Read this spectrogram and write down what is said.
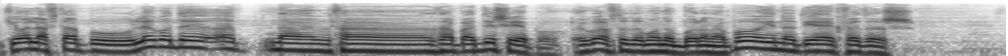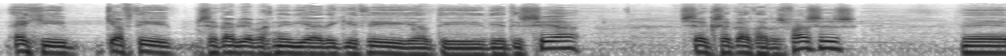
και όλα αυτά που λέγονται, α, να, θα, θα απαντήσει η ΕΠΟ. Εγώ αυτό το μόνο που μπορώ να πω είναι ότι η ΑΕΚ φέτος έχει και αυτή σε κάποια παιχνίδια αδικηθεί από τη διαιτησία σε ξεκάθαρες φάσεις ε,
